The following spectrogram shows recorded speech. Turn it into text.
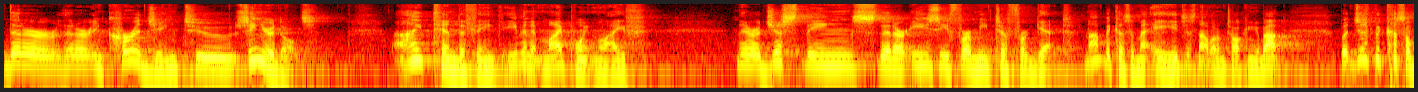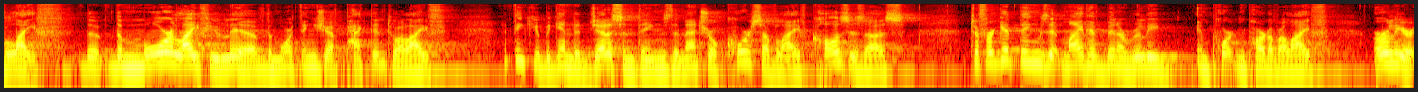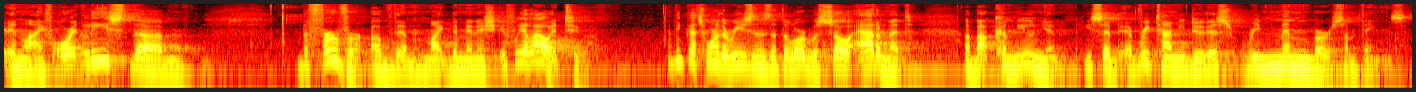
that are, that are encouraging to senior adults. I tend to think, even at my point in life, there are just things that are easy for me to forget. Not because of my age, that's not what I'm talking about, but just because of life, the, the more life you live, the more things you have packed into a life, I think you begin to jettison things. The natural course of life causes us to forget things that might have been a really important part of our life earlier in life, or at least the, the fervor of them might diminish if we allow it to. I think that's one of the reasons that the Lord was so adamant about communion. He said, every time you do this, remember some things.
